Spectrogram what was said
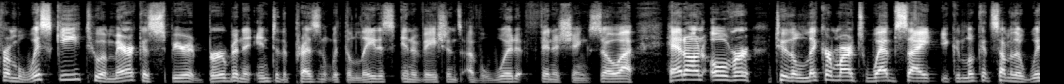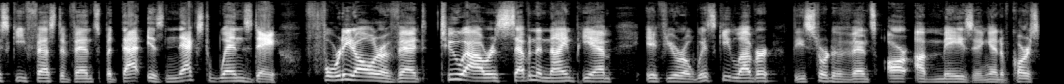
from whiskey to America's spirit, bourbon, and into the present with the latest innovations of wood finishing. So uh, head on over to the Liquor Mart's website. You can look at some of the Whiskey Fest events, but that is next Wednesday, $40 event, two hours, 7 to 9 p.m. If you're a whiskey lover, these sort of events are amazing. And of course,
